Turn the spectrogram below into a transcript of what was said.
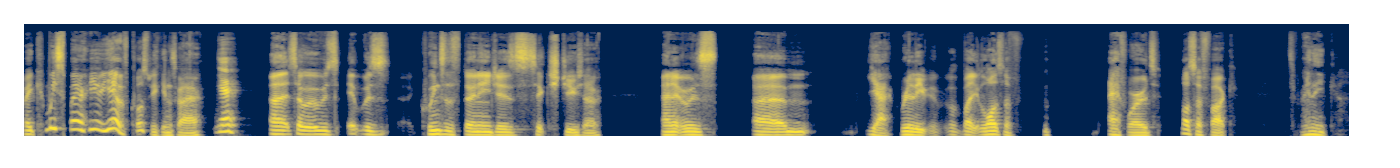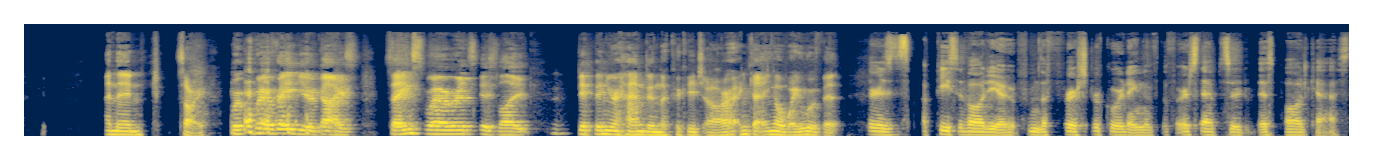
Wait, can we swear here? Yeah, of course we can swear. Yeah. Uh, so it was it was Queens of the Stone Age's Six Shooter, and it was um yeah really like lots of f words, lots of fuck. It's really and then sorry, we're we're radio guys. Saying swear words is like dipping your hand in the cookie jar and getting away with it. There's a piece of audio from the first recording of the first episode of this podcast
